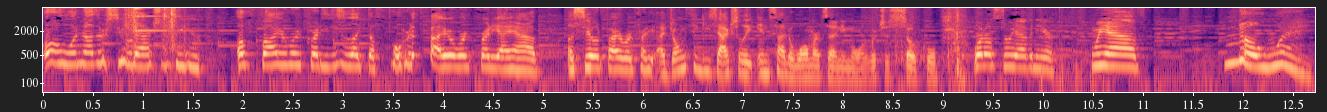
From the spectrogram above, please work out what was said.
Oh, another sealed action figure of Firework Freddy. This is like the fourth Firework Freddy I have. A sealed Firework Freddy. I don't think he's actually inside a Walmart anymore, which is so cool. What else do we have in here? We have... No way.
